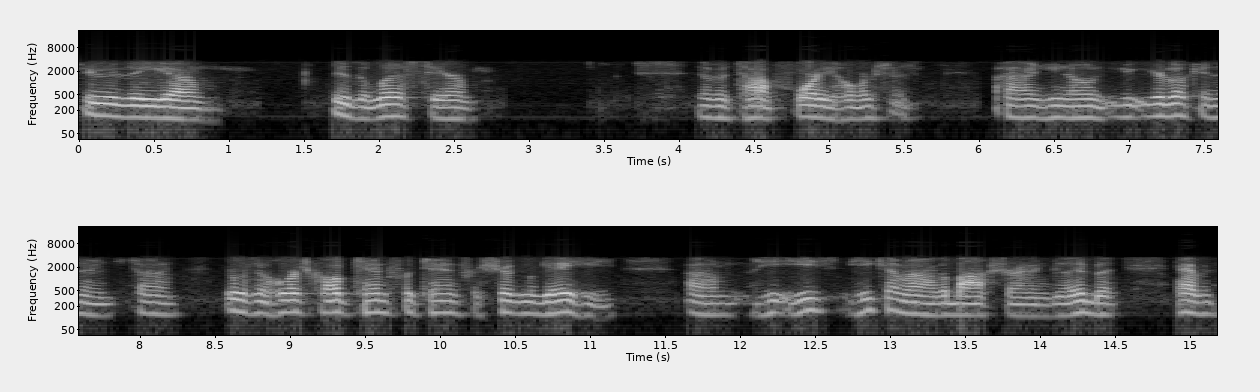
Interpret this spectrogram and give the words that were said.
through the um, through the list here of the top 40 horses, uh, you know, you're looking at um, there was a horse called 10 for 10 for Shug McGaughey. Um, he he's he come out of the box running good, but haven't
